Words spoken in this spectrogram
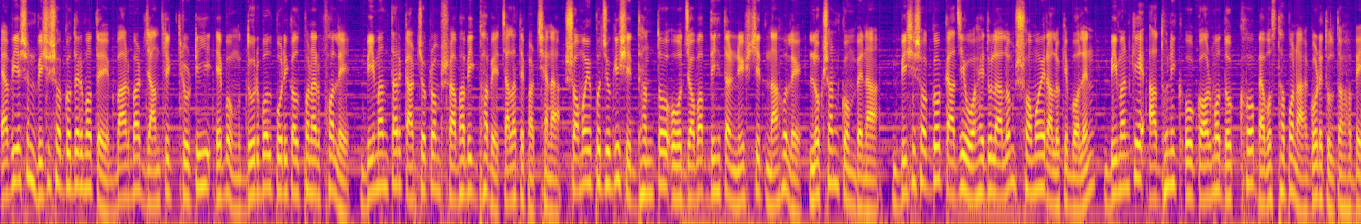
অ্যাভিয়েশন বিশেষজ্ঞদের মতে, বারবার যান্ত্রিক ত্রুটি এবং দুর্বল পরিকল্পনার ফলে বিমান তার কার্যক্রম স্বাভাবিকভাবে চালাতে পারছে না। সময়োপযোগী সিদ্ধান্ত ও জবাবদিহিতার নিশ্চিত না হলে লোকসান কমবে না। বিশেষজ্ঞ কাজী ওয়াহিদুল আলম সময়ের আলোকে বলেন, বিমানকে আধুনিক ও কর্মদক্ষ ব্যবস্থাপনা গড়ে তুলতে হবে।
